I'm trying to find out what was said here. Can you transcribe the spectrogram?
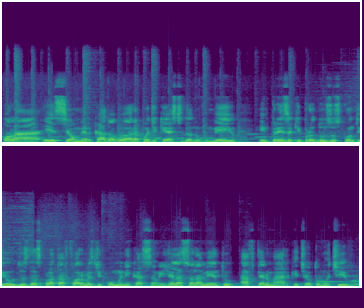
Olá, esse é o Mercado Agora, podcast da Novo Meio, empresa que produz os conteúdos das plataformas de comunicação e relacionamento Aftermarket Automotivo.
